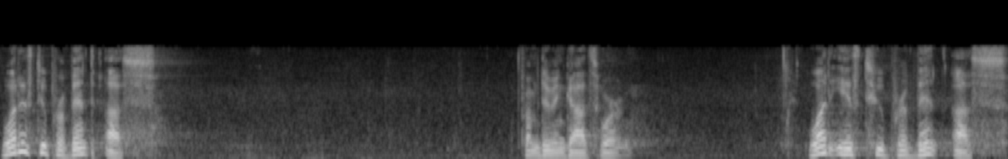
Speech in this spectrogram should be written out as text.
What is to prevent us from doing God's work? What is to prevent us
